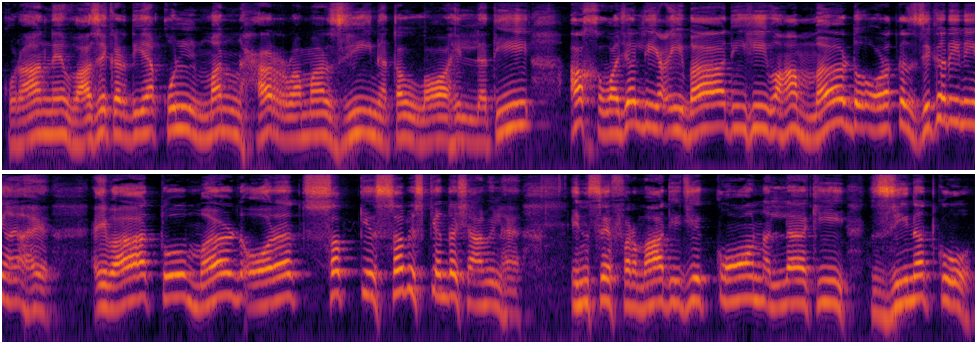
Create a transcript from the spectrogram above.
قرآن نے واضح کر دیا کل من حرم زینت اللہ التی اخ وجل عبادی ہی وہاں مرد عورت کا ذکر ہی نہیں آیا ہے۔ عباد تو مرد، عورت، سب کے سب اس کے اندر شامل ہیں۔ ان سے فرما دیجیے کون اللہ کی زینت کو؟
